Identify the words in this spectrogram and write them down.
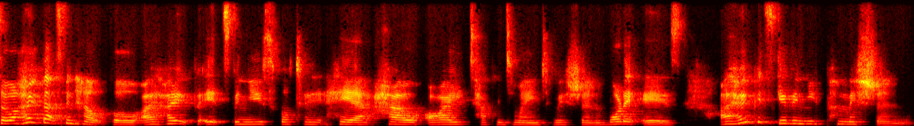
So I hope that's been helpful. I hope it's been useful to hear how I tap into my intuition, what it is. I hope it's given you permission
